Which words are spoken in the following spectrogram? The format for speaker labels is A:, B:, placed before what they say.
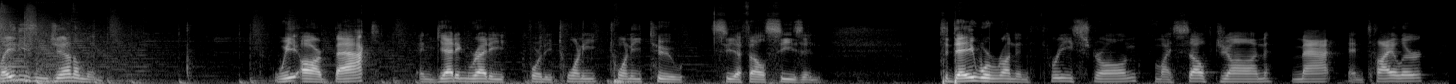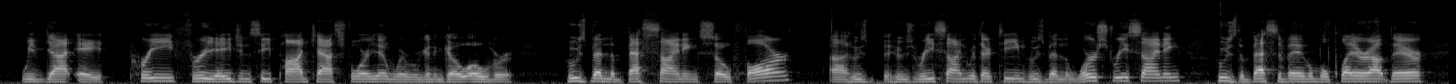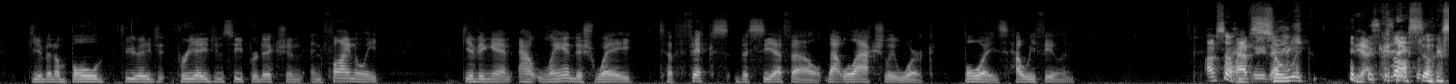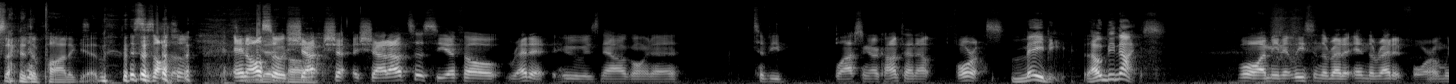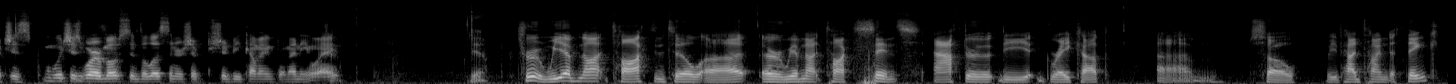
A: Ladies and gentlemen, we are back and getting ready for the 2022 CFL season. Today we're running three strong myself, John, Matt, and Tyler. We've got a pre free agency podcast for you where we're going to go over who's been the best signing so far, uh, who's, who's re signed with their team, who's been the worst re signing, who's the best available player out there, giving a bold free, ag- free agency prediction, and finally, giving an outlandish way to fix the CFL that will actually work. Boys, how we feeling?
B: I'm so happy to be
C: so
B: back.
C: yeah,
B: This is
C: I'm
B: awesome.
C: so excited to pod again.
B: this is awesome. And also,
C: Yeah.
B: shout, oh. shout shout out to CFL Reddit, who is now going to to be blasting our content out for us.
A: Maybe that would be nice.
B: Well, I mean, at least in the Reddit in the Reddit forum, which is which is where most of the listenership should be coming from anyway.
C: yeah,
A: True. We have not talked until, uh, or we have not talked since after the Grey Cup. Um, so we've had time to think,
